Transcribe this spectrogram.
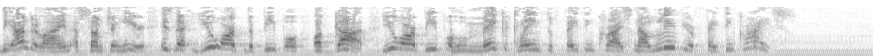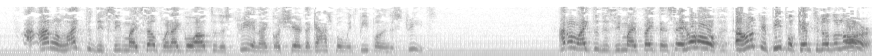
the underlying assumption here is that you are the people of God. You are people who make a claim to faith in Christ. Now live your faith in Christ. I, don't like to deceive myself when I go out to the street and I go share the gospel with people in the streets. I don't like to deceive my faith and say, oh, a hundred people came to know the Lord.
